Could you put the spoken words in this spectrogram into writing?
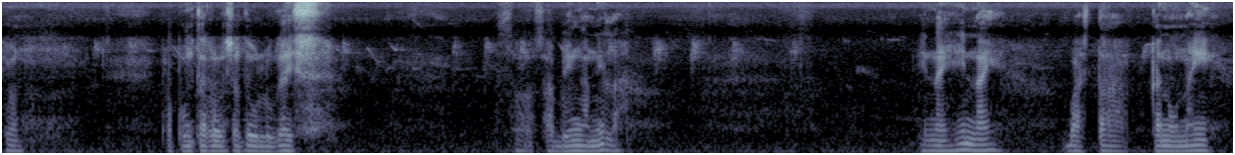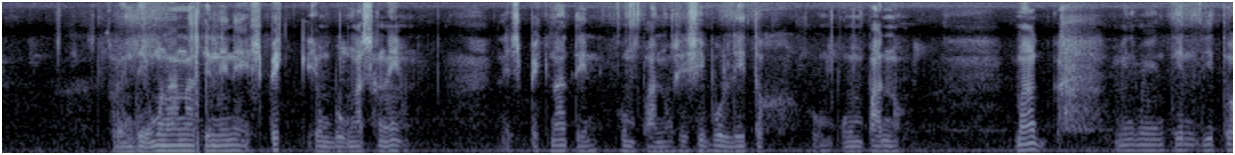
Yun papunta roon sa dulo guys. So sabi nga nila hinay hinay basta kanunay. So hindi muna natin ini-speak yung bunga sa ngayon. Ini-speak natin kung paano sisibol dito kung, kung paano mag maintain dito.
